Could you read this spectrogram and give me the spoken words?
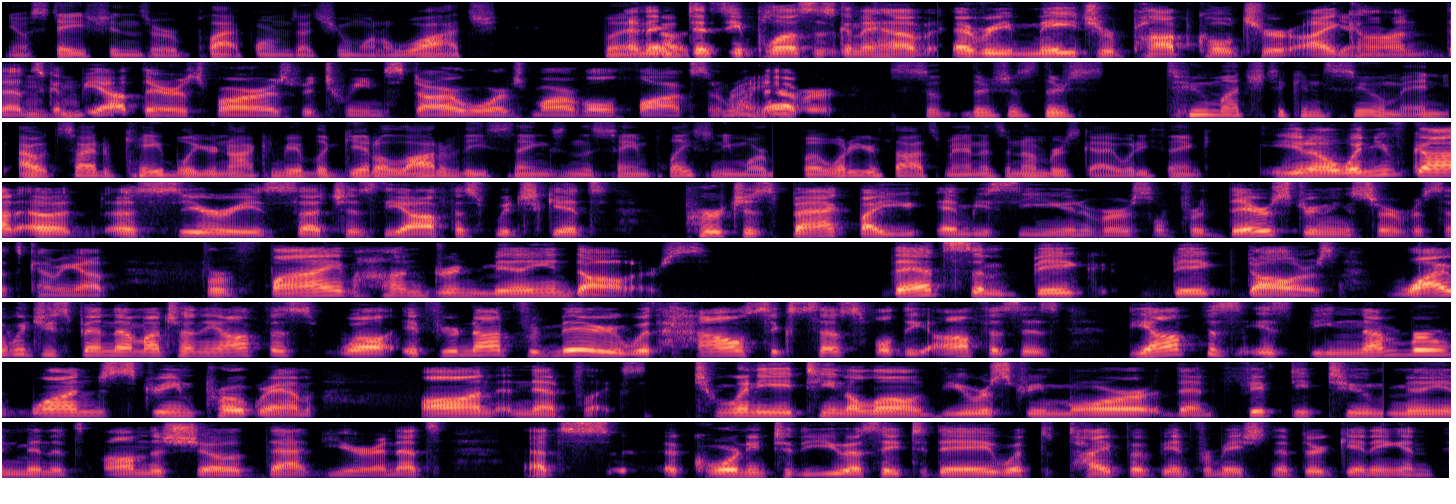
you know stations or platforms that you want to watch. But and then out- Disney Plus is going to have every major pop culture icon yeah. that's mm-hmm. going to be out there as far as between Star Wars, Marvel, Fox and right. whatever. So there's just there's too much to consume. And outside of cable, you're not going to be able to get a lot of these things in the same place anymore. But what are your thoughts, man, as a numbers guy? What do you think? You know, when you've got a, a series such as The Office, which gets purchased back by NBC Universal for their streaming service that's coming up for $500 million, that's some big, big dollars. Why would you spend that much on The Office? Well, if you're not familiar with how successful The Office is, the Office is the number one stream program on Netflix. 2018 alone, viewers streamed more than 52 million minutes on the show that year, and that's that's according to the USA Today. What the type of information that they're getting, and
